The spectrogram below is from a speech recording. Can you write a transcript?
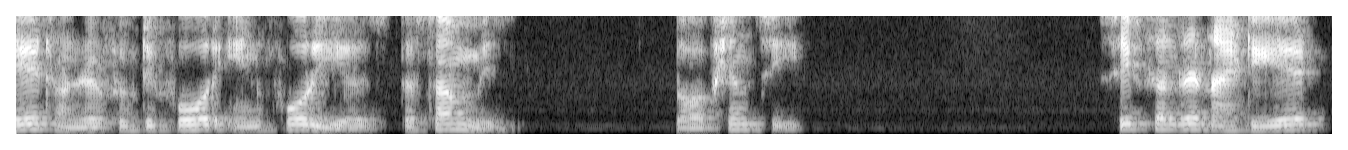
854 in 4 years. The sum is the option C 698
